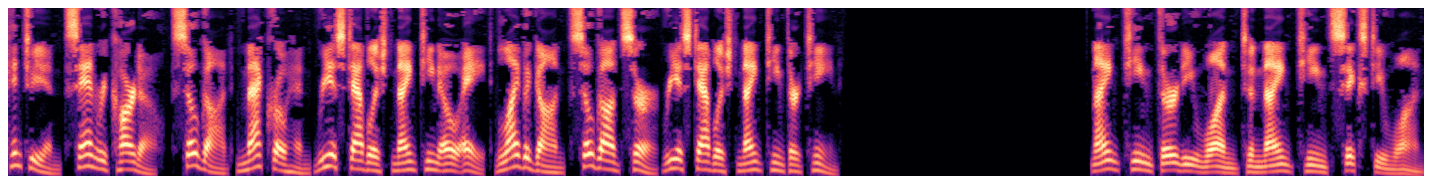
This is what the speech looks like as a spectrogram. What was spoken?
Pintuyan, San Ricardo, Sogod, Macrohon, re-established 1908, Libagon, Sogod Sur, re-established 1913. 1931 to 1961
